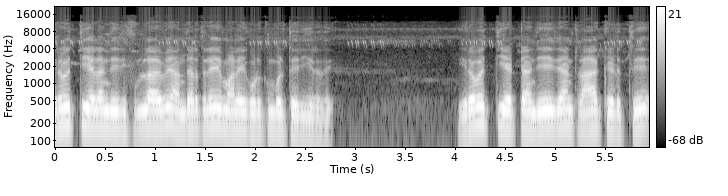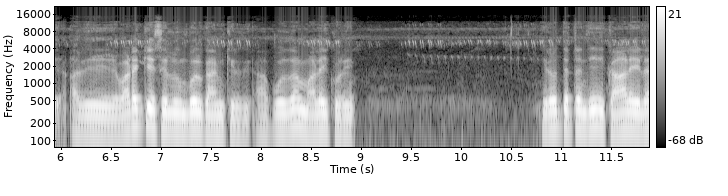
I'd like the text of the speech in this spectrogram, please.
இருபத்தி ஏழாம் தேதி ஃபுல்லாகவே அந்த இடத்துலயே மழை கொடுக்கும் போல் தெரிகிறது. இருபத்தி எட்டாம் தேதி தான் ட்ராக் எடுத்து அது வடக்கே செல்லும் போல் காமிக்கிறது. அப்போது தான் மழை குறையும். இருபத்தெட்டாந்தேதி காலையில்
